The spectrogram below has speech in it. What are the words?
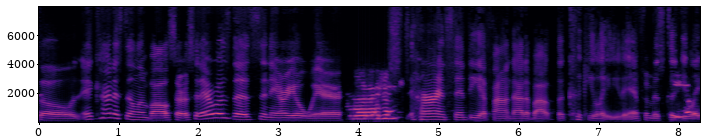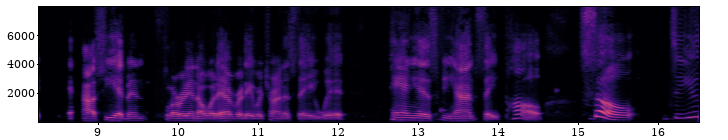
So it kind of still involves her. So there was the scenario where mm-hmm. her and Cynthia found out about the cookie lady, the infamous cookie yeah. lady, and how she had been flirting or whatever they were trying to say with Tanya's fiance, Paul. So, do you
